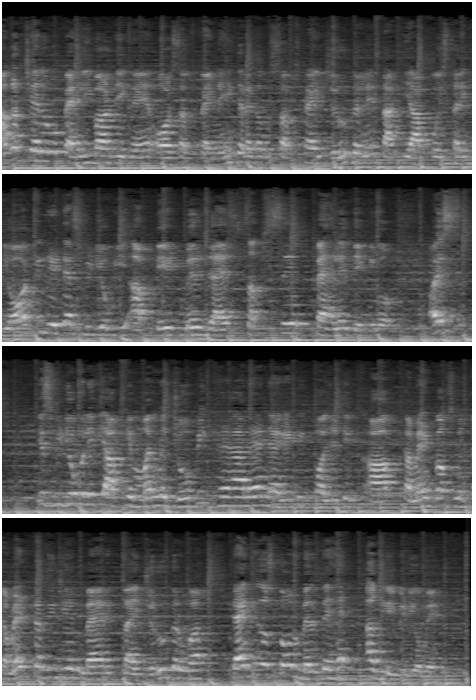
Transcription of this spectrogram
अगर चैनल को पहली बार देख रहे हैं और सब्सक्राइब नहीं करेगा तो सब्सक्राइब ज़रूर कर लें ताकि आपको इस तरह की और भी लेटेस्ट वीडियो की अपडेट मिल जाए सबसे पहले देखने को। और इस इस वीडियो को लेकर आपके मन में जो भी ख्याल है नेगेटिव पॉजिटिव आप कमेंट बॉक्स में कमेंट कर दीजिए, मैं रिप्लाई ज़रूर करूँगा। थैंक यू दोस्तों, मिलते हैं अगली वीडियो में।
